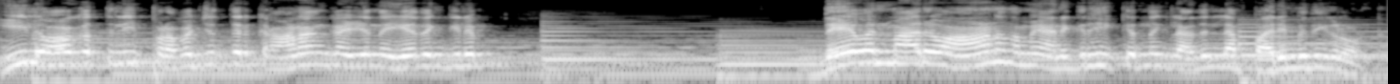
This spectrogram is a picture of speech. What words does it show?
ഈ ലോകത്തിൽ ഈ പ്രപഞ്ചത്തിൽ കാണാൻ കഴിയുന്ന ഏതെങ്കിലും ദേവന്മാരോ ആണ് നമ്മെ അനുഗ്രഹിക്കുന്നെങ്കിൽ അതെല്ലാം പരിമിതികളുണ്ട്.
